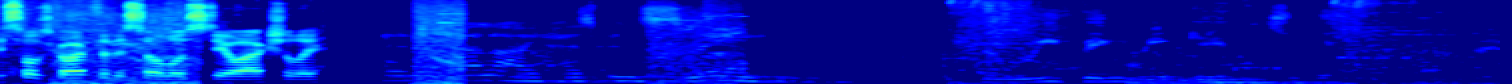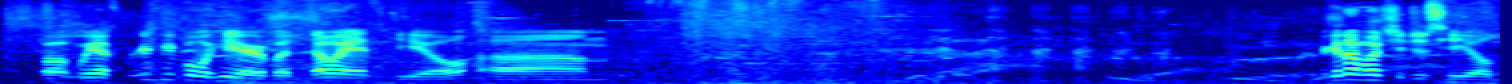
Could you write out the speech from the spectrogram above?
Okay, Soul's going for the solo steal, actually. An ally has been slain. The reaping begins with. But we have three people here, but no anti-heal. Um, look at how much he just healed.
